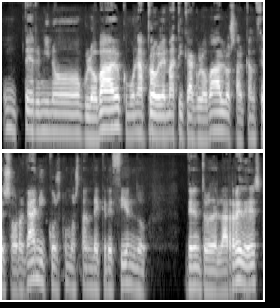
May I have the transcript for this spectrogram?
un término global, como una problemática global, los alcances orgánicos, cómo están decreciendo dentro de las redes.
